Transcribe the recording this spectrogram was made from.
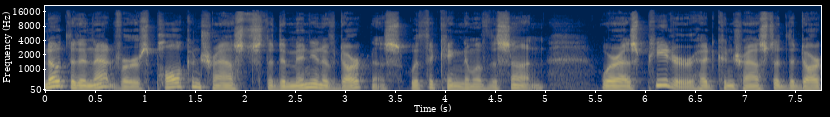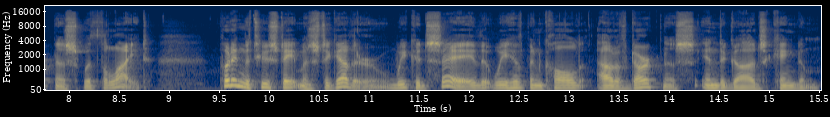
Note that in that verse, Paul contrasts the dominion of darkness with the kingdom of the Son, whereas Peter had contrasted the darkness with the light. Putting the two statements together, we could say that we have been called out of darkness into God's kingdom.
